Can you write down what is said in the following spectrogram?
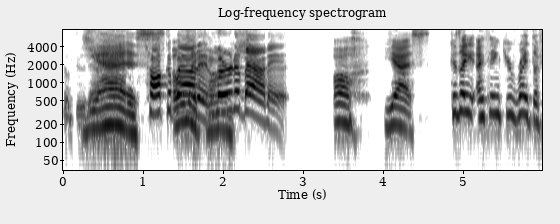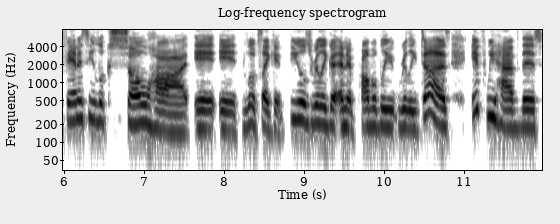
Don't do that. Yes. Talk Oh about it. Learn about it. Oh, yes. Because I, I think you're right. The fantasy looks so hot. It it looks like it feels really good, and it probably really does if we have this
